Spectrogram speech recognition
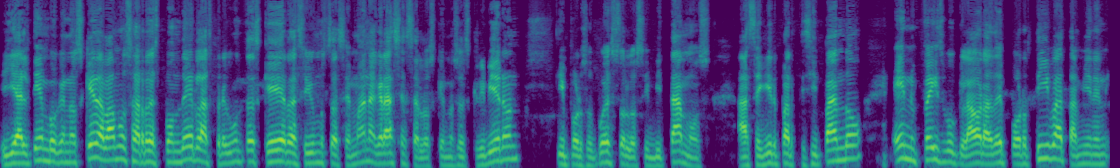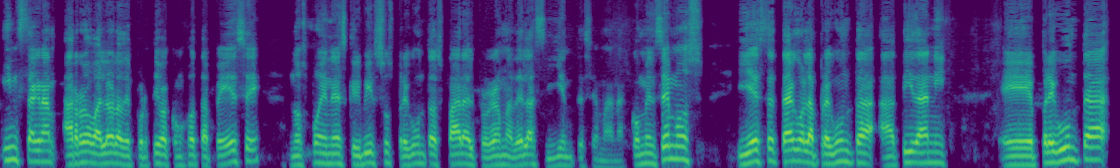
Y ya el tiempo que nos queda, vamos a responder las preguntas que recibimos esta semana, gracias a los que nos escribieron. Y por supuesto, los invitamos a seguir participando en Facebook La Hora Deportiva, también en Instagram, arroba La Hora Deportiva con JPS. Nos pueden escribir sus preguntas para el programa de la siguiente semana. Comencemos. Y este te hago la pregunta a ti, Dani. Eh, pregunta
